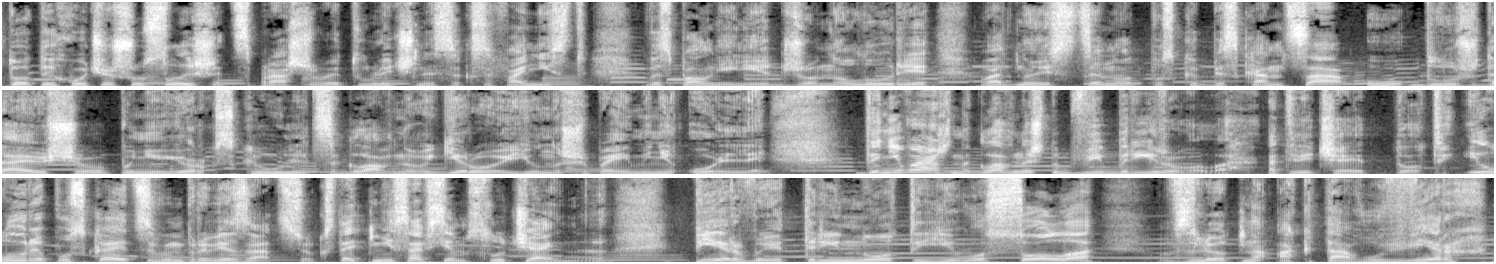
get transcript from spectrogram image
«Что ты хочешь услышать?» — спрашивает уличный саксофонист в исполнении Джона Лури в одной из сцен отпуска без конца у блуждающего по Нью-Йоркской улице главного героя, юноши по имени Олли. «Да неважно, главное, чтобы вибрировало», — отвечает тот. И Лури пускается в импровизацию, кстати, не совсем случайную. Первые три ноты его соло — взлет на октаву вверх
